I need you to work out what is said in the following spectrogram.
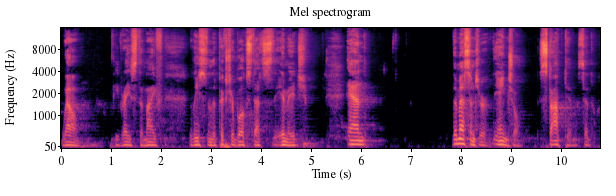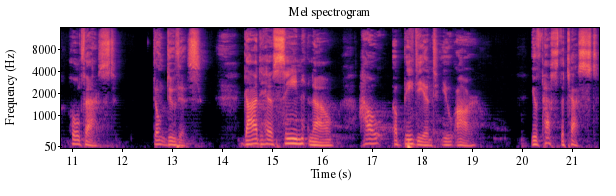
Well, he raised the knife, at least in the picture books, that's the image. And the messenger, the angel, stopped him, said, Hold fast. Don't do this. God has seen now how obedient you are. You've passed the test.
